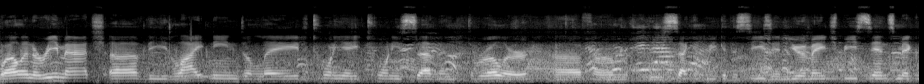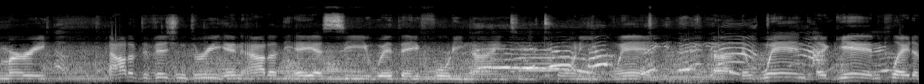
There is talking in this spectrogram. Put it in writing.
Well, in a rematch of the lightning delayed 28-27 thriller uh, from the second week of the season, UMHB sends McMurry out of Division Three and out of the ASC with a 49 20 win. Uh, the wind again played a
